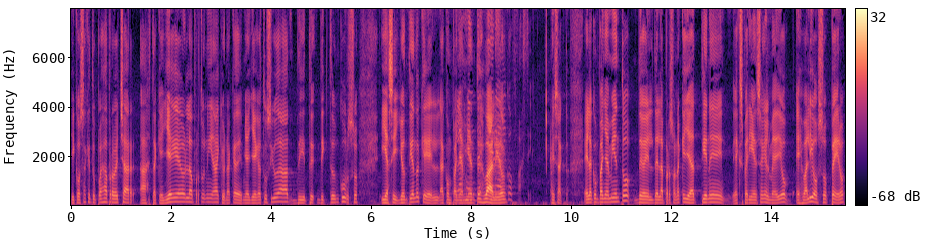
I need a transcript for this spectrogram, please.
y cosas que tú puedes aprovechar hasta que llegue la oportunidad que una academia llegue a tu ciudad, di- te- dicte un curso y así. Yo entiendo que el acompañamiento La gente es válido. algo fácil. Exacto. El acompañamiento de, de la persona que ya tiene experiencia en el medio es valioso, pero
